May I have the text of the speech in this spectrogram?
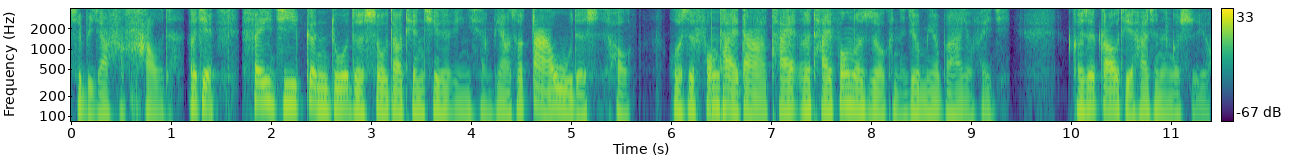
是比较好的。而且飞机更多的受到天气的影响，比方说大雾的时候，或是风太大，台而台风的时候，可能就没有办法有飞机。可是高铁还是能够使用。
